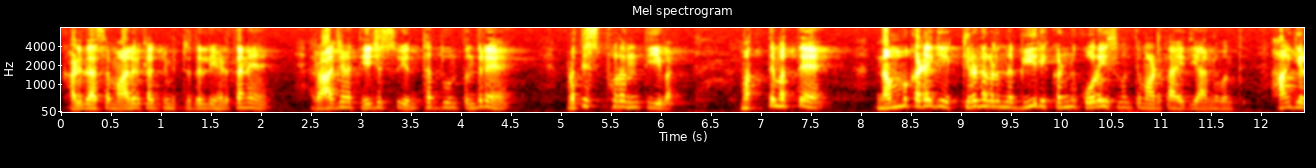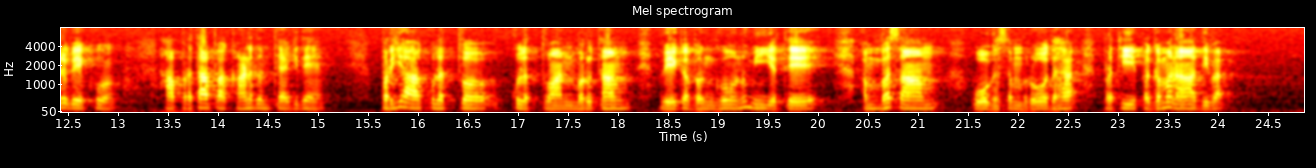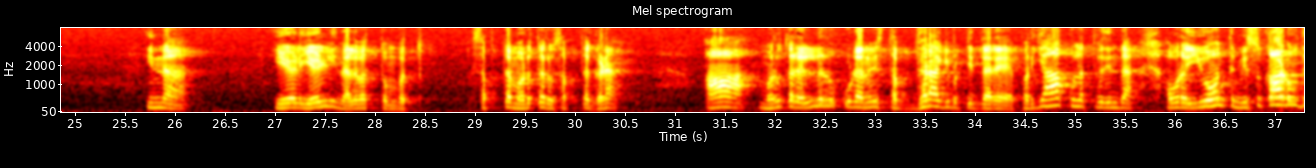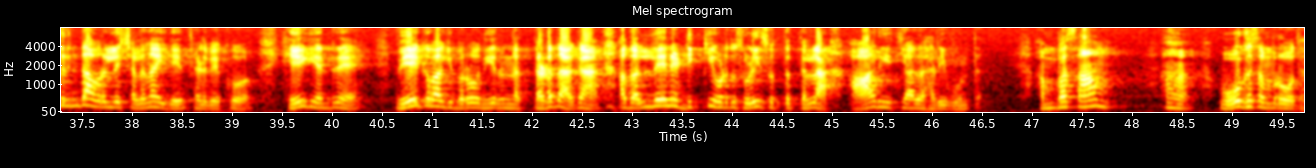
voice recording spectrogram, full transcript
ಕಾಳಿದಾಸ ಮಾಲವಿಕಾಗ್ನಿಮಿತ್ರದಲ್ಲಿ ಹೇಳ್ತಾನೆ, ರಾಜನ ತೇಜಸ್ಸು ಎಂಥದ್ದು ಅಂತಂದರೆ ಪ್ರತಿಸ್ಫುರಂತೀವ. ಮತ್ತೆ ಮತ್ತೆ ನಮ್ಮ ಕಡೆಗೆ ಕಿರಣಗಳನ್ನು ಬೀರಿ ಕಣ್ಣು ಕೋರೈಸುವಂತೆ ಮಾಡ್ತಾ ಇದೆಯಾ ಅನ್ನುವಂತೆ. ಹಾಗಿರಬೇಕು. ಆ ಪ್ರತಾಪ ಕಾಣದಂತೆ ಆಗಿದೆ. ಪರ್ಯಾಕುಲತ್ವ ಕುಲತ್ವಾನ್ ಮರುತಾಂ ವೇಗಭಂಗೋನು ಮೀಯತೆ. ಅಂಬಸಾಂ ಓಘಸಂ ಸಂರೋಧ ಪ್ರತೀಪ ಗಮನಾದಿವ. ಇನ್ನು ಏಳು ಏಳಿ ನಲವತ್ತೊಂಬತ್ತು. ಸಪ್ತ ಮರುತರು, ಸಪ್ತ ಗಣ. ಆ ಮರುತರೆಲ್ಲರೂ ಕೂಡ ಸ್ತಬ್ಧರಾಗಿ ಬಿಟ್ಟಿದ್ದಾರೆ. ಪರ್ಯಾಕುಲತ್ವದಿಂದ ಅವರ ಅಯ್ಯೋ ಅಂತ ಮಿಸುಕಾಡುವುದರಿಂದ ಅವರಲ್ಲಿ ಚಲನ ಇದೆ ಅಂತ ಹೇಳಬೇಕು. ಹೇಗೆ ಅಂದರೆ ವೇಗವಾಗಿ ಬರೋ ನೀರನ್ನು ತಡೆದಾಗ ಅದು ಅಲ್ಲೇನೆ ಡಿಕ್ಕಿ ಹೊಡೆದು ಸುಳಿಸುತ್ತಲ್ಲ ಆ ರೀತಿಯಾದ ಹರಿವು ಅಂತ. ಅಂಬಸಾಂ ಓಘ ಸಂರೋಧ.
